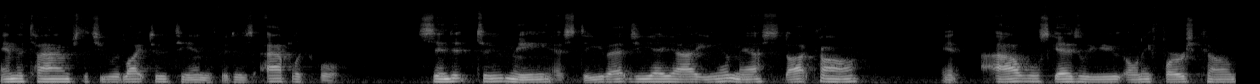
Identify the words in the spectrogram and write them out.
and the times that you would like to attend if it is applicable. Send it to me at steve at gaiems.com and I will schedule you on a first come,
